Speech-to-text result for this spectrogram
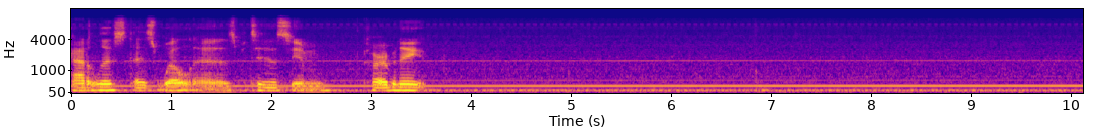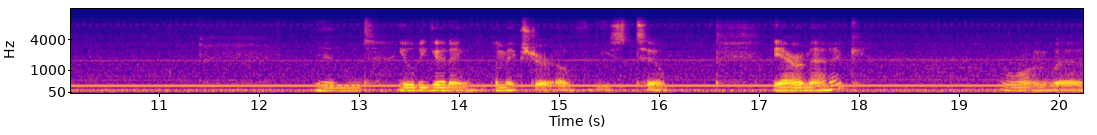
catalyst as well as potassium carbonate be getting a mixture of these two. The aromatic along with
